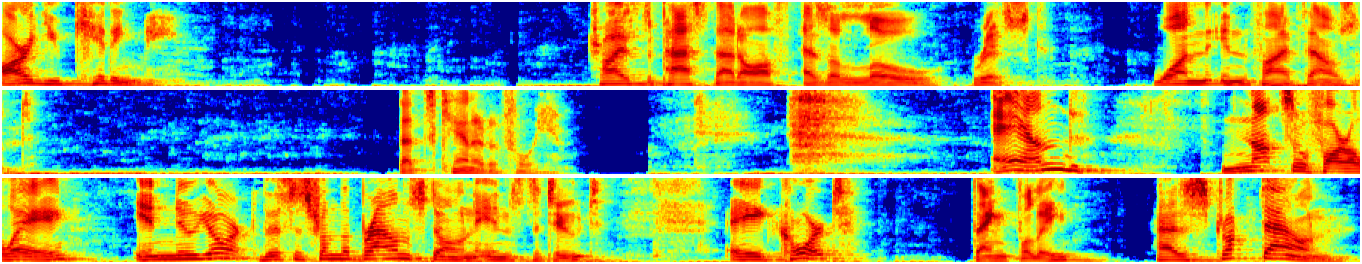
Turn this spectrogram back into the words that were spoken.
Are you kidding me? Tries to pass that off as a low risk. 1 in 5,000. That's Canada for you. And not so far away, in New York. This is from the Brownstone Institute. A court, thankfully, has struck down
